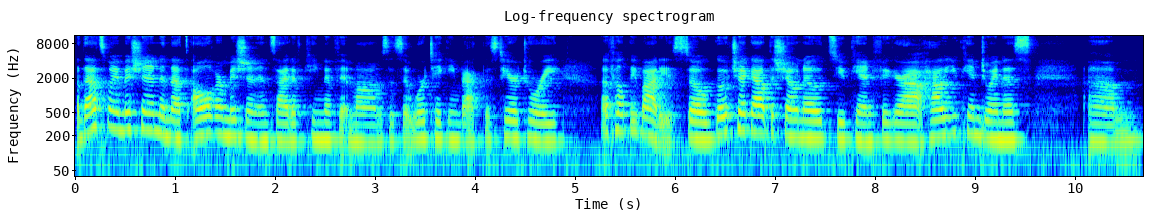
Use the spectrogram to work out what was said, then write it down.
that's my mission and that's all of our mission inside of Kingdom Fit Moms is that we're taking back this territory of healthy bodies. So go check out the show notes. You can figure out how you can join us um,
